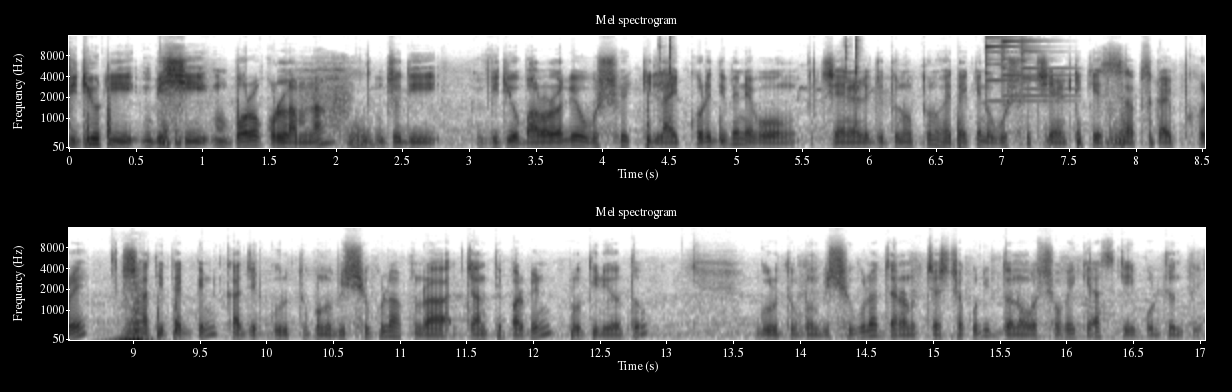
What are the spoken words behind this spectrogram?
ভিডিওটি বেশি বড় করলাম না। যদি ভিডিও ভালো লাগে, অবশ্যই একটি লাইক করে দিবেন এবং চ্যানেলে যদি নতুন হয়ে থাকেন, অবশ্যই চ্যানেলটিকে সাবস্ক্রাইব করে সাথে থাকবেন। কাজের গুরুত্বপূর্ণ বিষয়গুলো আপনারা জানতে পারবেন প্রতিনিয়ত। গুরুত্বপূর্ণ বিষয়গুলো জানানোর চেষ্টা করি। ধন্যবাদ সবাইকে। আজকে এই পর্যন্তই।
